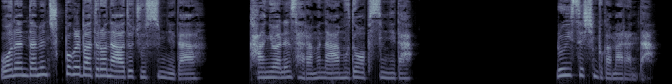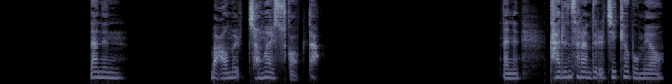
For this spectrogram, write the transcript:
원한다면 축복을 받으러 나와도 좋습니다. 강요하는 사람은 아무도 없습니다. 루이스 신부가 말한다. 나는 마음을 정할 수가 없다. 나는 다른 사람들을 지켜보며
